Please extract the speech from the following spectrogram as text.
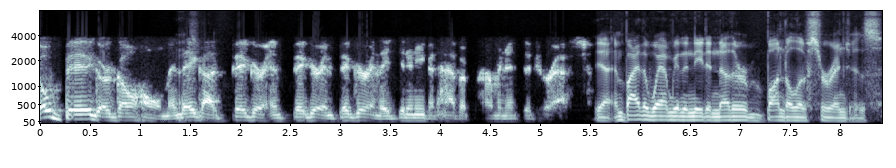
Go big or go home. And they got bigger and bigger and bigger and they didn't even have a permanent address. Yeah, and by the way, I'm going to need another bundle of syringes.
